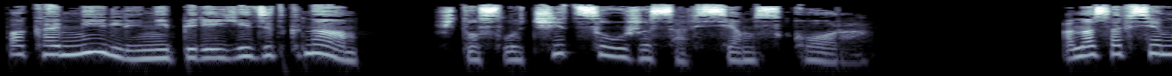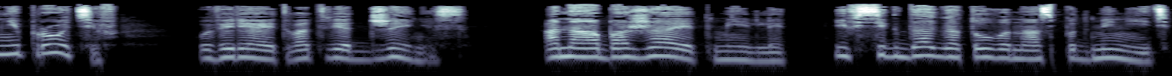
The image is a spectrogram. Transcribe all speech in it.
пока Милли не переедет к нам, что случится уже совсем скоро. Она совсем не против, уверяет в ответ Дженнис. Она обожает Милли и всегда готова нас подменить,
